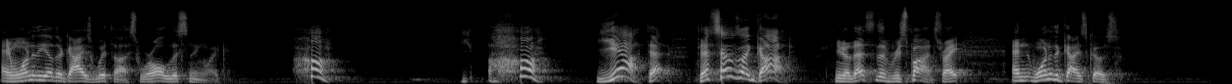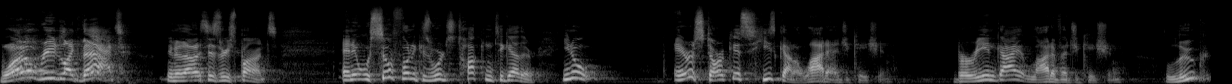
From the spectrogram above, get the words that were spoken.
And one of the other guys with us, we're all listening, like, huh, huh, yeah, that, that sounds like God. You know, that's the response, right? And one of the guys goes, Well, I don't read like that. You know, that was his response. And it was so funny because we're just talking together. You know, Aristarchus, he's got a lot of education. Berean guy, a lot of education. Luke,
